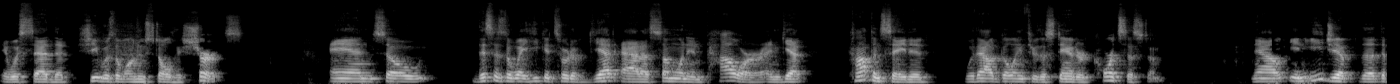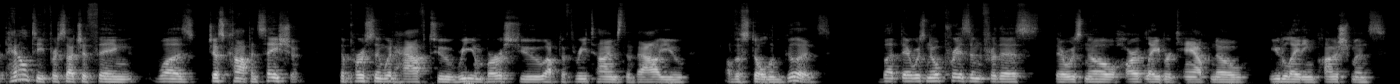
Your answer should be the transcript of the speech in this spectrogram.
it was said that she was the one who stole his shirts. And so, this is the way he could sort of get at a, someone in power and get compensated without going through the standard court system. Now, in Egypt, the, the penalty for such a thing was just compensation. The person would have to reimburse you up to three times the value of the stolen goods. But there was no prison for this, there was no hard labor camp, no mutilating punishments.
